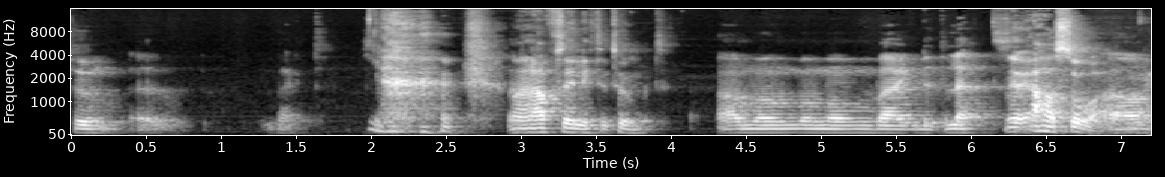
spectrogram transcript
tungt... Eh, vägt Man har haft det lite tungt. Ja, man, man, man väger lite lätt. Jaha, så. Ja.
